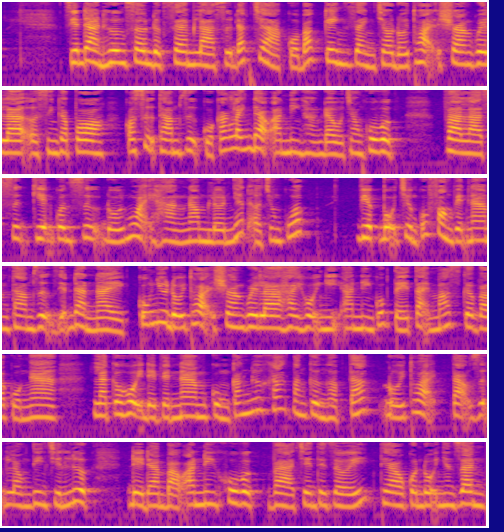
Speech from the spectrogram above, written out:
Diễn đàn Hương Sơn được xem là sự đáp trả của Bắc Kinh dành cho đối thoại Shangri-La ở Singapore, có sự tham dự của các lãnh đạo an ninh hàng đầu trong khu vực và là sự kiện quân sự đối ngoại hàng năm lớn nhất ở Trung Quốc. Việc Bộ trưởng Quốc phòng Việt Nam tham dự diễn đàn này cũng như đối thoại Shangri-La hay hội nghị an ninh quốc tế tại Moscow của Nga là cơ hội để Việt Nam cùng các nước khác tăng cường hợp tác, đối thoại, tạo dựng lòng tin chiến lược để đảm bảo an ninh khu vực và trên thế giới theo quân đội nhân dân.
